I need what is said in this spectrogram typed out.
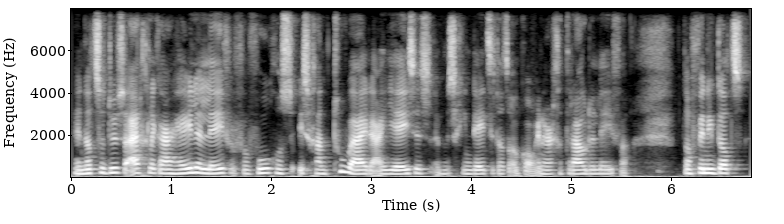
en dat ze dus eigenlijk haar hele leven vervolgens is gaan toewijden aan Jezus, en misschien deed ze dat ook al in haar getrouwde leven, dan vind ik dat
